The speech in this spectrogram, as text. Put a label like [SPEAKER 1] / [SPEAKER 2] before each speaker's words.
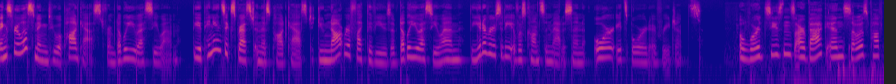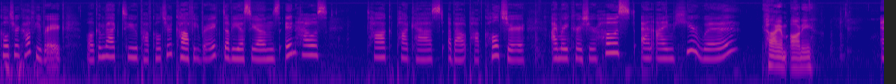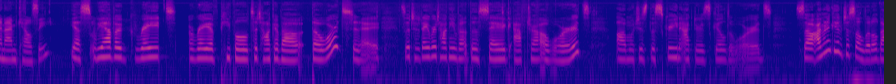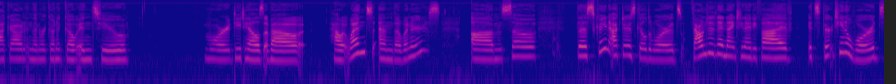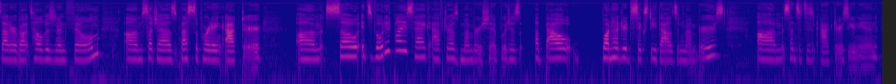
[SPEAKER 1] Thanks for listening to a podcast from WSUM. The opinions expressed in this podcast do not reflect the views of WSUM, the University of Wisconsin Madison, or its Board of Regents.
[SPEAKER 2] Award seasons are back, and so is Pop Culture Coffee Break. Welcome back to Pop Culture Coffee Break, WSUM's in house talk podcast about pop culture. I'm Ray Kirsch, your host, and I'm here with.
[SPEAKER 3] Hi, I'm Ani.
[SPEAKER 4] And I'm Kelsey.
[SPEAKER 2] Yes, we have a great array of people to talk about the awards today. So today we're talking about the SAG-AFTRA Awards, um, which is the Screen Actors Guild Awards. So I'm going to give just a little background, and then we're going to go into more details about how it went and the winners. Um, so the Screen Actors Guild Awards, founded in 1995, it's 13 awards that are about television and film, um, such as Best Supporting Actor. Um, so it's voted by SAG AFTRA's membership, which is about 160,000 members, um, since it's an actors union.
